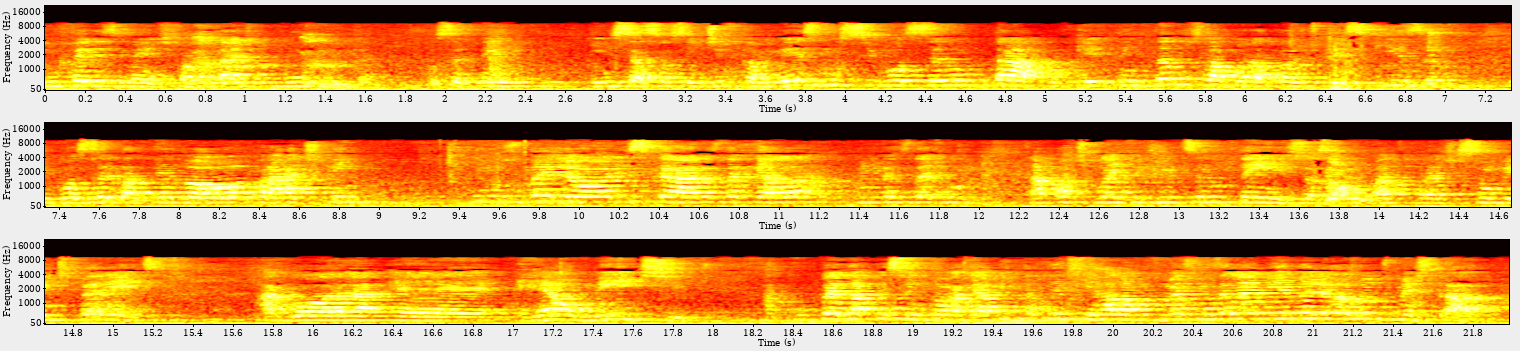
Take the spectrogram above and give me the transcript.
infelizmente, faculdade pública, você tem iniciação científica mesmo se você não está, porque tem tantos laboratórios de pesquisa que você está tendo aula prática em, com os melhores caras daquela universidade pública. Na particular, infelizmente, você não tem isso, as aulas práticas são bem diferentes. Agora, é, realmente, a culpa é da pessoa. Então, a Gabi está tendo que ralar muito mais, mas ela é minha melhor aluna de mestrado.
